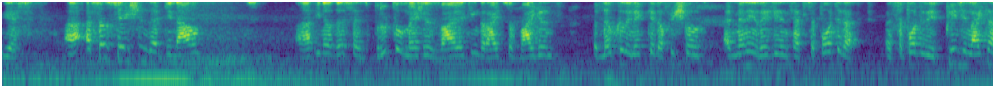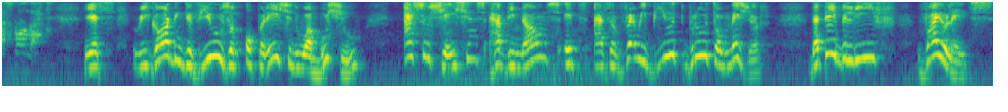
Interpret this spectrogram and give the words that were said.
Yes. Uh, associations have denounced uh, you know, this as brutal measures violating the rights of migrants, but local elected officials and many residents have supported it. Supported it. Please enlighten us more on that. Yes, regarding the views on Operation Wuambushu, associations have denounced it as a very brutal measure that they believe violates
